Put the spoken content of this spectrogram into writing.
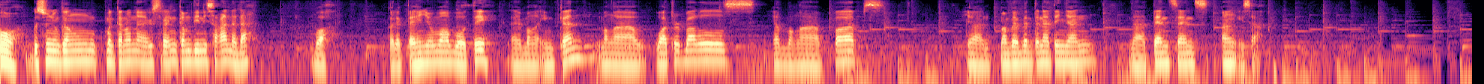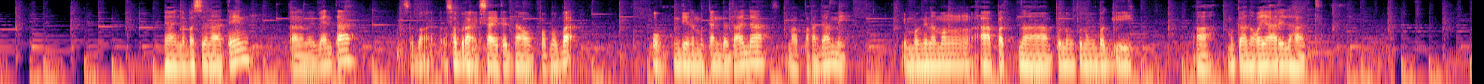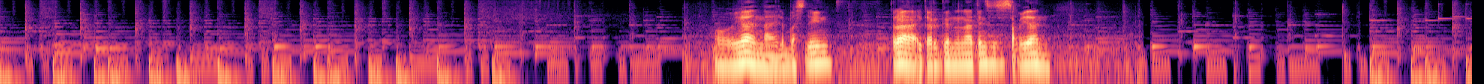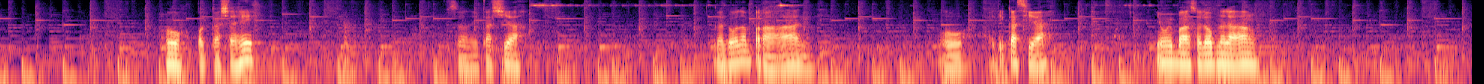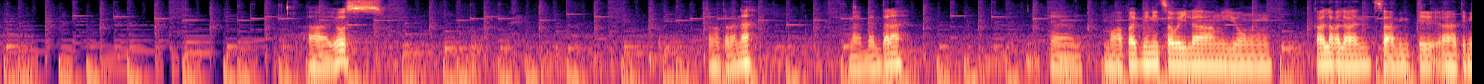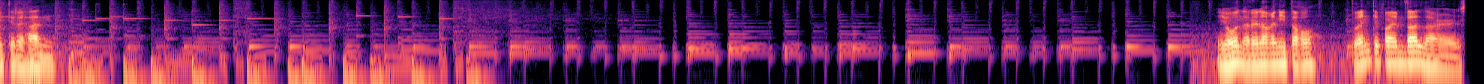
Oh, gusto nyo gang magkaroon ng extra income din sa Canada? Wah, kolektahin nyo mga bote. Ay, mga inkan, mga water bottles, yan, mga pops. Yan, mabebenta natin yan na 10 cents ang isa. Yan, labas na natin para may benta. Sobrang, sobrang excited na ako pababa. Oh, hindi na magkandadala. Mapakadami. Yung mga namang apat na punong-punong bag. Ah, magkano kaya ari lahat? Oh, yan. Nailabas din. Tara, ikarga na natin sa sasakyan. Oh, pagkasya he. Sana so, kasya. Gagawa ng paraan. Oh, hindi kasya. Yung iba sa loob na lang. Ayos. So, tara na. May benta na. Yan. Mga 5 minutes away lang yung kalakalan sa aming ti- ah, tinitirahan. Yun, aray lang kinita ko. $25.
